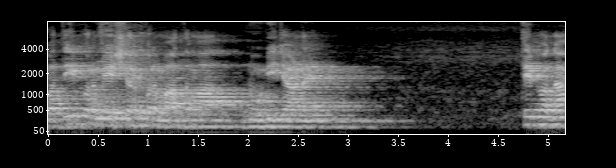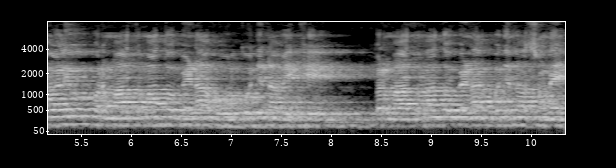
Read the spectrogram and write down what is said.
ਪਤੀ ਪਰਮੇਸ਼ਰ ਪਰਮਾਤਮਾ ਨੂੰ ਹੀ ਜਾਣੇ, ਤੇ ਭਗਾਂ ਉਹ ਪਰਮਾਤਮਾ ਤੋਂ ਬਿਨਾ ਹੋਰ ਕੁਝ ਨਾ ਵੇਖੇ, ਪਰਮਾਤਮਾ ਤੋਂ ਬਿਨਾ ਕੁਝ ਨਾ ਸੁਣੇ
